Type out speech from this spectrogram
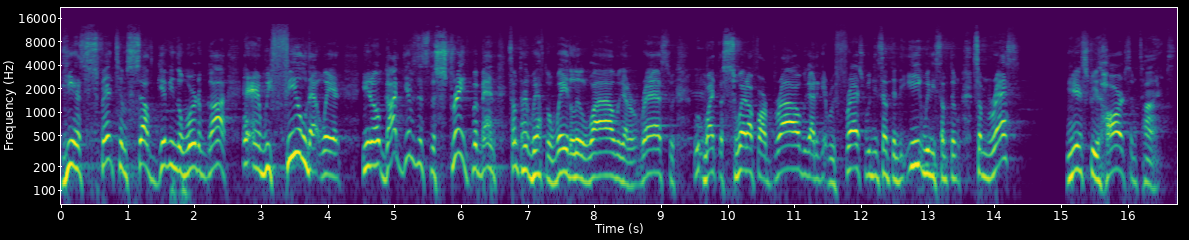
He has spent himself giving the word of God. And we feel that way. You know, God gives us the strength, but man, sometimes we have to wait a little while. We got to rest, we wipe the sweat off our brow. We got to get refreshed. We need something to eat. We need something, some rest. Ministry is hard sometimes.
